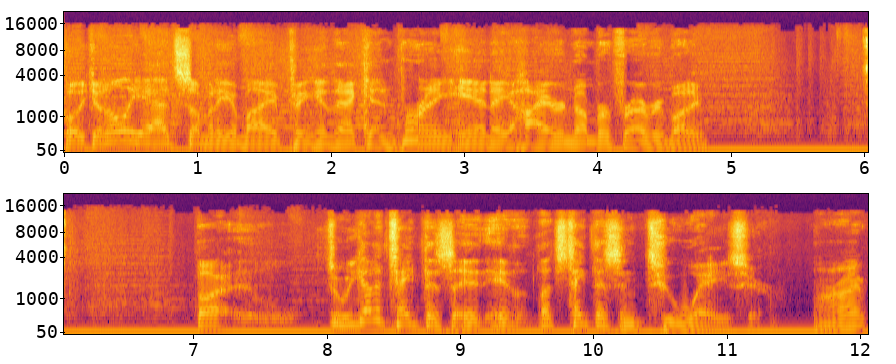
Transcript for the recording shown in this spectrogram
Well, you can only add somebody, in my opinion, that can bring in a higher number for everybody. But so we got to take this. It, it, let's take this in two ways here. All right.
